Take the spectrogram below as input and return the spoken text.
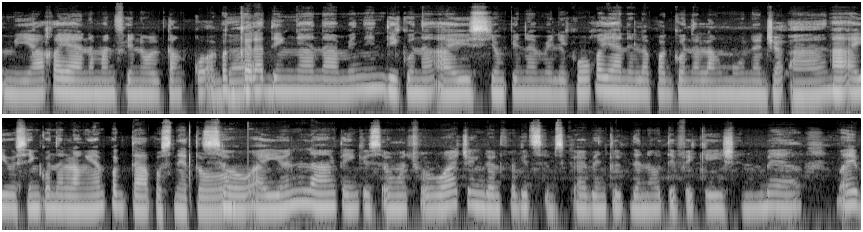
umiyak kaya naman finultang ko agad. Pagkarating nga namin hindi ko na ayos yung pinamili ko kaya nilapag ko na lang muna dyan. Aayusin ko na lang yan pagtapos nito. So ayun lang. Thank you so much for watching. Don't forget subscribe and click the notification bell. Bye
